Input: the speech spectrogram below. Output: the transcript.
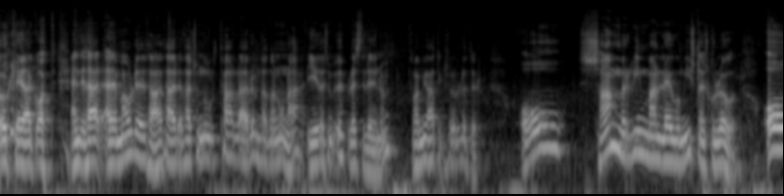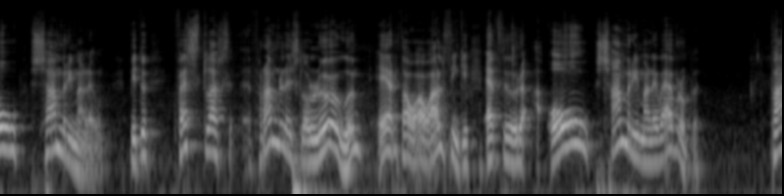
Ok, það er gott. En það er, málið er það það er það sem þú talaður um þarna núna í þessum uppleistriðinum var mjög aðeinsverður hlutur. Ósamrýmanlegum íslensku lögum ósamrýmanlegum. Býtu, hverslas framleiðslu á lögum er þá á alþingi ef þau eru ósamrýmanleg við Evrópu? Hva,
